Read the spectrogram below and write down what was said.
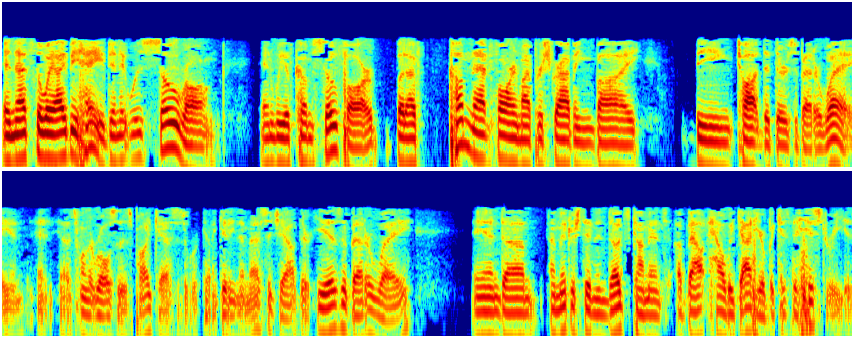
and that's the way I behaved. And it was so wrong. And we have come so far, but I've come that far in my prescribing by being taught that there's a better way. And, and that's one of the roles of this podcast is that we're kind of getting the message out. There is a better way and um, I'm interested in Doug's comments about how we got here because the history is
